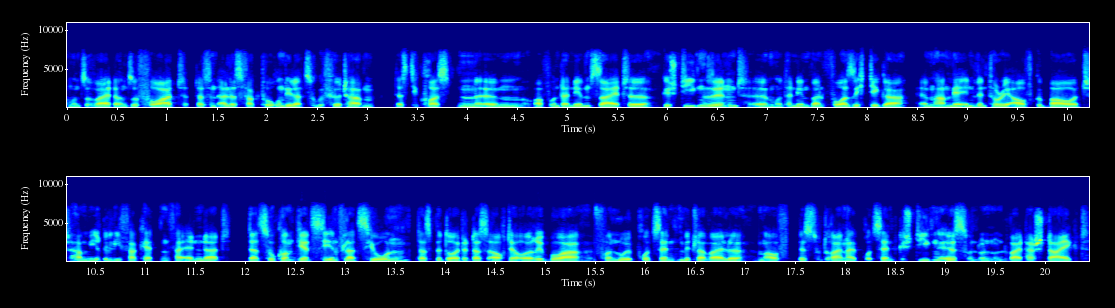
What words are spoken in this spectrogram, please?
und so weiter und so fort. Das sind alles Faktoren, die dazu geführt haben, dass die Kosten ähm, auf Unternehmensseite gestiegen sind. Ähm, Unternehmen waren vorsichtiger, ähm, haben mehr Inventory aufgebaut, haben ihre Lieferketten verändert. Dazu kommt jetzt die Inflation. Das bedeutet, dass auch der Euribor von 0 Prozent mittlerweile auf bis zu dreieinhalb Prozent gestiegen ist und, und, und weiter steigt.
